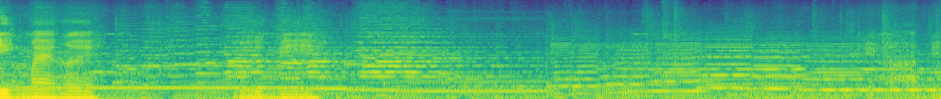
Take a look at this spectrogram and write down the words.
ยิงแม่งเลยปืนมีเอาร์มี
